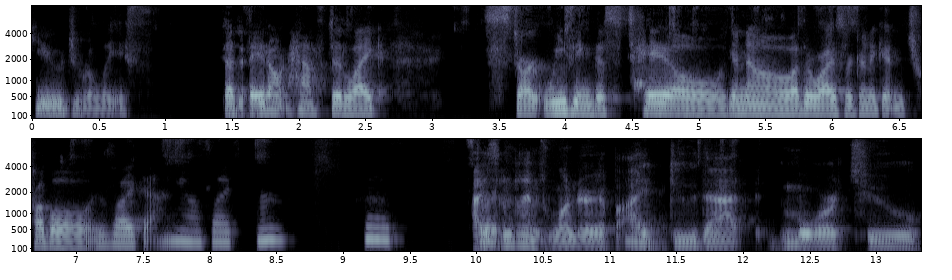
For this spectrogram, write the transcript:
huge relief that they don't have to like start weaving this tale, you know, otherwise they're going to get in trouble. It's like, you know, it's like, hmm, hmm. I sometimes wonder if I do that more to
